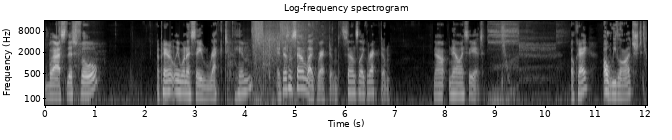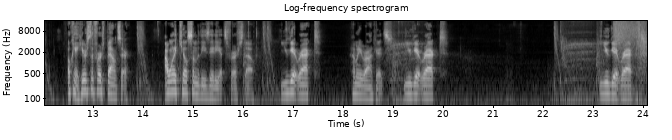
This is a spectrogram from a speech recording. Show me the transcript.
Blast this fool. Apparently when I say wrecked him, it doesn't sound like rectum. It sounds like rectum. Now, now I see it. Okay. Oh, we launched. Okay, here's the first bouncer. I want to kill some of these idiots first, though. You get wrecked. How many rockets? You get wrecked. You get wrecked.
